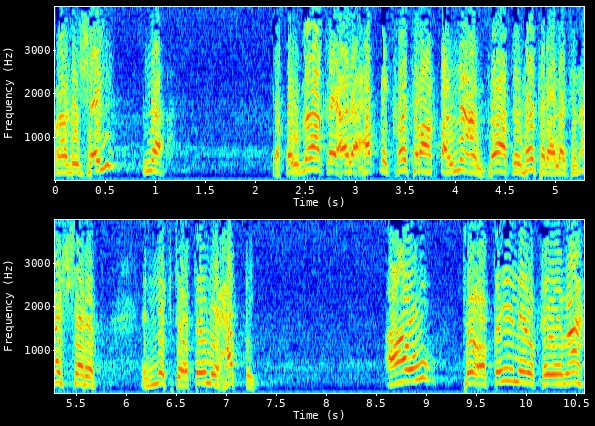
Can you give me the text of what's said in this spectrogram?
ما في شيء؟ لا. يقول باقي على حقك فترة. قال نعم باقي فترة لكن أشترط إنك تعطيني حقي. أو تعطيني القيمة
